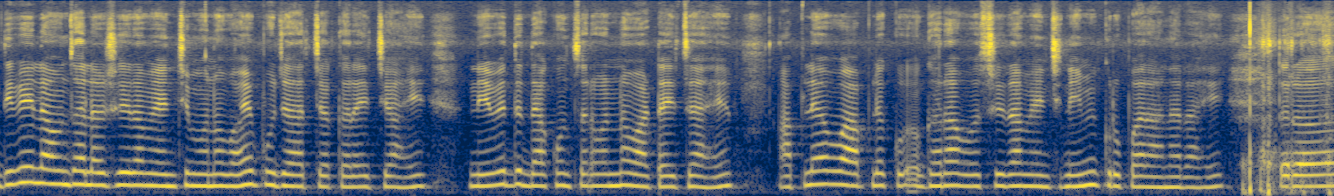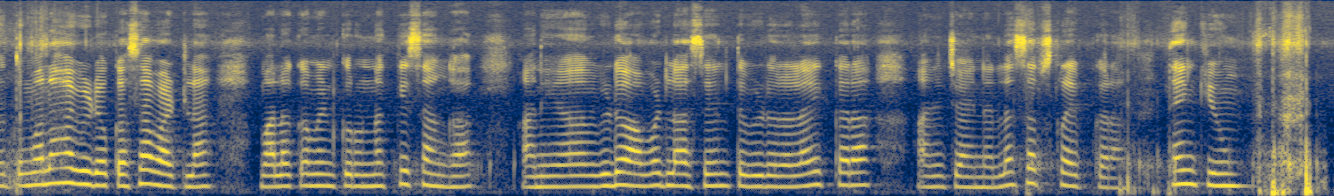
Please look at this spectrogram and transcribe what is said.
दिवे लावून झाल्यावर श्रीराम यांची मनोभावे पूजा अर्चा करायची आहे. नैवेद्य दाखवून सर्वांना वाटायचे आहे. आपल्या व आपल्या घरावर श्रीराम यांची नेहमी कृपा राहणार आहे. तर तुम्हाला हा व्हिडिओ कसा वाटला? मला कमेंट करून नक्की सांगा. आणि व्हिडिओ आवडला असेल तर व्हिडिओला लाईक करा आणि चॅनलला सबस्क्राईब करा. Thank you. Anwendung.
